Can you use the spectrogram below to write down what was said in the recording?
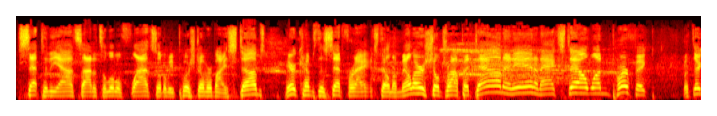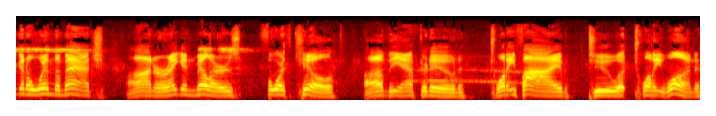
Set to the outside. It's a little flat, so it'll be pushed over by Stubbs. Here comes the set for Axtell to Miller. She'll drop it down and in, and Axtell won perfect, but they're going to win the match on Reagan Miller's fourth kill of the afternoon. 25 to 21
